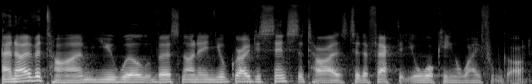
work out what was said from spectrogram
and over time you will, verse 19, you'll grow desensitized to the fact that you're walking away from God.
